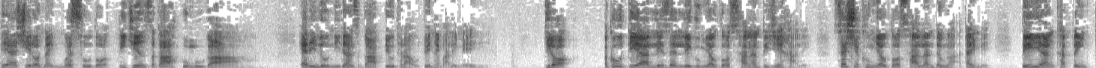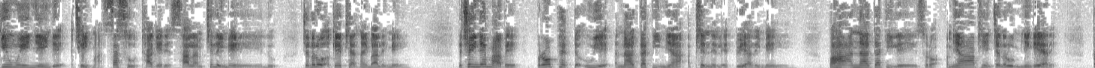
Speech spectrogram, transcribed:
ဘုရားရှေ့တော်၌မွဲ့ဆိုသောတည်ခြင်းစကားဟုမူကားအဲ့ဒီလိုဏိဒန်းစကားပြုထားတာကိုတွေ့နိုင်ပါလိမ့်မယ်ဒီတော့အခု144ခုမြောက်သောဆာလံတည်ခြင်းဟာလေ18ခုမြောက်သောဆာလံတုန်းကအတိုင်းပဲဘေးရန်ခတ်သိမ်းကင်းဝေးငြိမ်းတဲ့အချိန်မှာစတ်ဆူထားခဲ့တဲ့ဆာလံဖြစ်လိမ့်မယ်လို့ကျွန်တော်တို့အကဲဖြတ်နိုင်ပါလိမ့်မယ်တစ်ချိန်တည်းမှာပဲပ ရောဖက်တူရဲ့အနာဂတ်များအဖြစ်နဲ့လေတွေ့ရလိမ့်မယ်ဘာအနာဂတ်လဲဆိုတော့အများအဖြစ်ကျွန်တော်တို့မြင်ခဲ့ရတဲ့က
